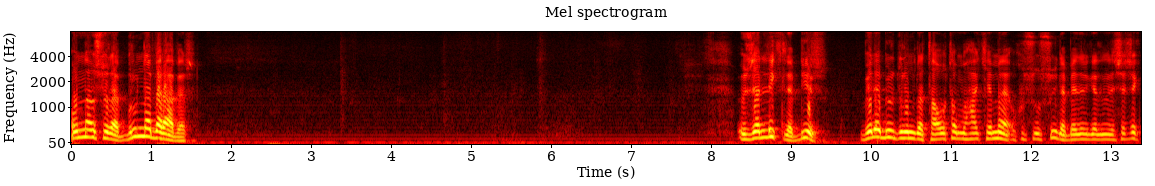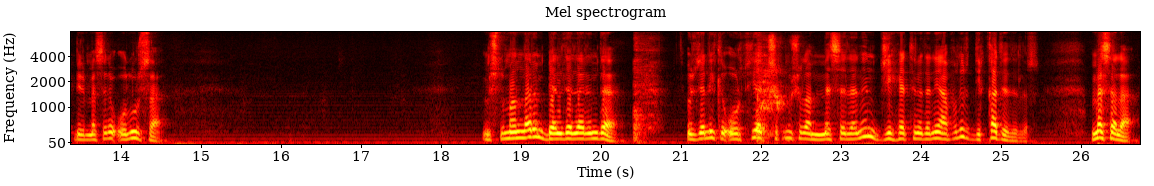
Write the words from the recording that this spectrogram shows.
Ondan sonra bununla beraber özellikle bir böyle bir durumda tağuta muhakeme hususuyla belirginleşecek bir mesele olursa Müslümanların beldelerinde özellikle ortaya çıkmış olan meselenin cihetine de ne yapılır? Dikkat edilir. Mesela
